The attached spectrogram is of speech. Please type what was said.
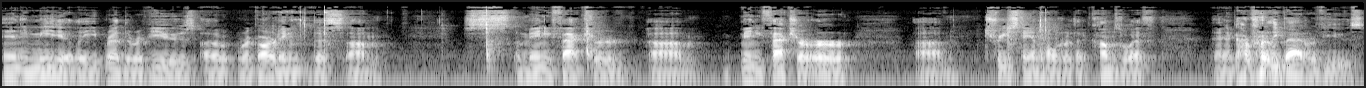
and immediately read the reviews uh, regarding this um, manufactured um, manufacturer um, tree stand holder that it comes with, and it got really bad reviews.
